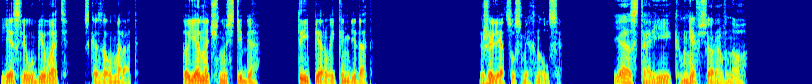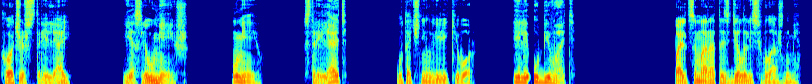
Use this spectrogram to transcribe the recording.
«Если убивать, — сказал Марат, — то я начну с тебя. Ты первый кандидат». Жилец усмехнулся. «Я старик, мне все равно. Хочешь — стреляй, если умеешь». «Умею». «Стрелять?» — уточнил великий вор или убивать?» Пальцы Марата сделались влажными.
